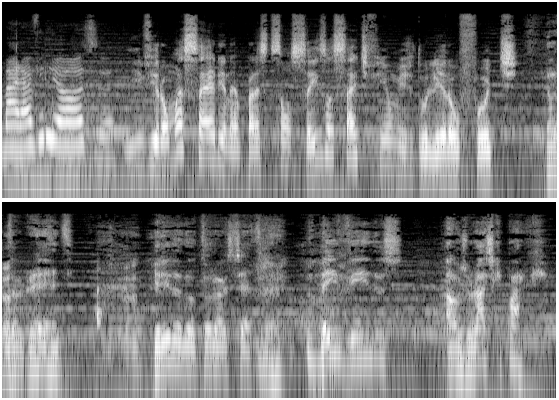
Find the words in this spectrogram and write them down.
Maravilhosa. E virou uma série, né? Parece que são seis seis ou sete filmes do Littlefoot. Dr. Grant, querida doutora Settler, bem-vindos ao Jurassic Park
